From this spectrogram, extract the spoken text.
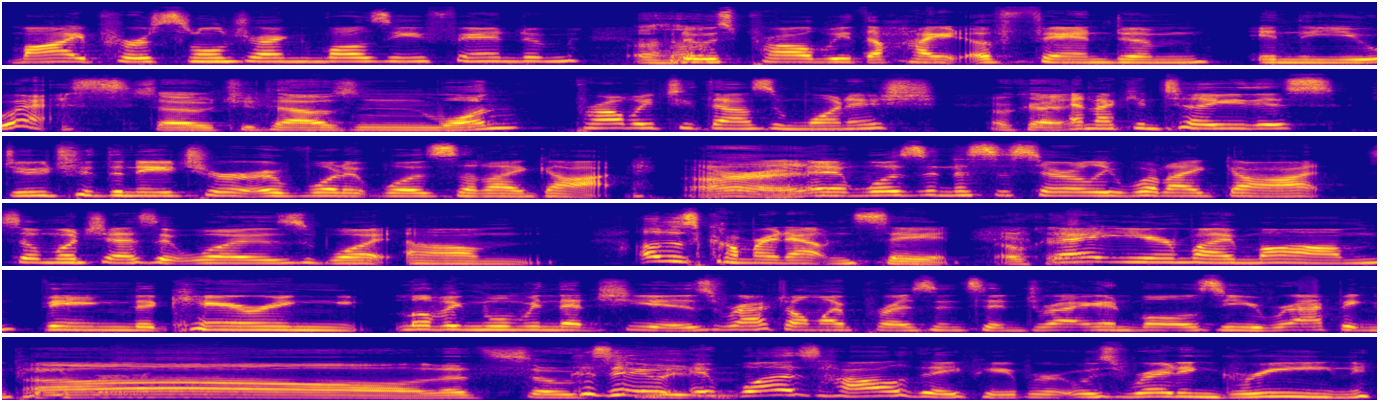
my personal Dragon Ball Z fandom, but Uh-huh. it was probably the height of fandom in the U.S. so 2001. Probably 2001ish. Okay. And I can tell you this due to the nature of what it was that I got. All right. And it wasn't necessarily what I got so much as it was what um I'll just come right out and say it. Okay. That year, my mom, being the caring, loving woman that she is, wrapped all my presents in Dragon Ball Z wrapping paper. oh, that's so cute. Because it, it was holiday paper. It was red and green,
